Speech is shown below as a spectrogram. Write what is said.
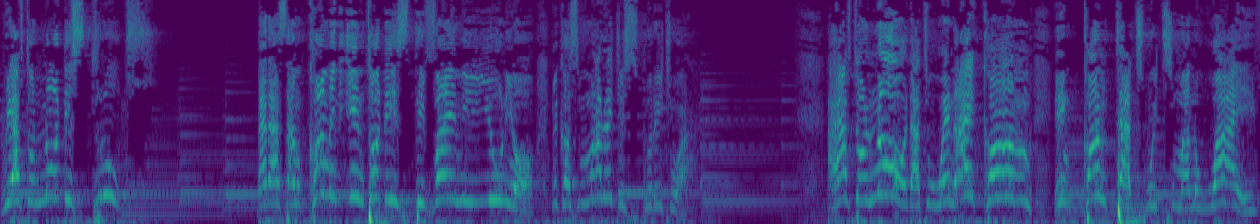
We have to know this truth. That as I'm coming into this divine union, because marriage is spiritual, I have to know that when I come in contact with my wife,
